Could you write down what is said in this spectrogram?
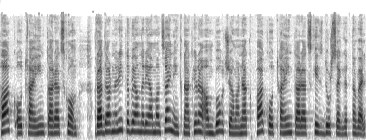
փակ օթային տարածքում։ Ռադարների տվյալների համաձայն ինքնաթիռը ամբողջ ժամանակ փակ օթային տարածքից դուրս է գտնվել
